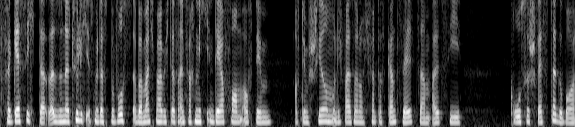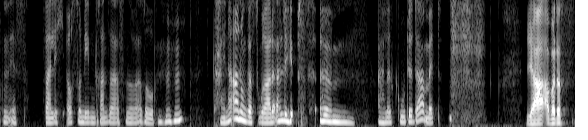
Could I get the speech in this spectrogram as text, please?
vergesse ich das. Also natürlich ist mir das bewusst, aber manchmal habe ich das einfach nicht in der Form auf dem, auf dem Schirm. Und ich weiß auch noch, ich fand das ganz seltsam, als sie große Schwester geworden ist, weil ich auch so nebendran saß und war so, mhm, keine Ahnung, was du gerade erlebst. Ähm, alles Gute damit. Ja, aber das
